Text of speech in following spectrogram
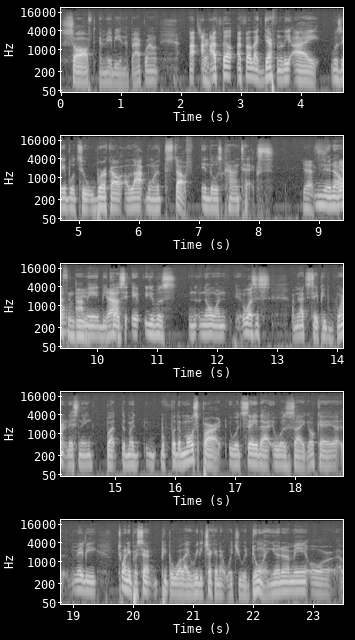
soft and maybe in the background. I, Sure. I, I felt I felt like definitely I was able to work out a lot more stuff in those contexts. yes, You know, yes, indeed. I mean, Yeah. because it it was no one. It wasn't. I mean, not to say people weren't listening, but the for the most part, it would say that it was like okay, uh, maybe twenty percent people were like really checking out what you were doing. You know what I mean, or uh,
